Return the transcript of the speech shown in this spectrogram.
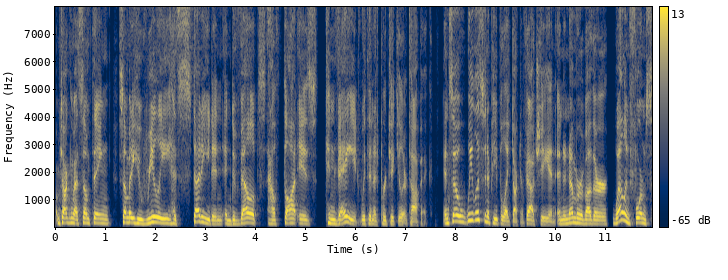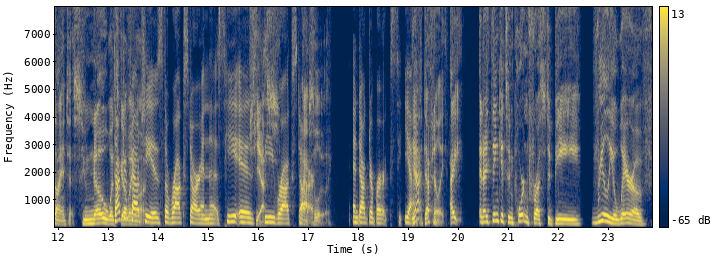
I'm talking about something, somebody who really has studied and, and developed how thought is conveyed within a particular topic. And so we listen to people like Dr. Fauci and, and a number of other well informed scientists who know what's Dr. going Fauci on. Dr. Fauci is the rock star in this. He is yes, the rock star. Absolutely. And Dr. Birx. Yeah. Yeah, definitely. I and I think it's important for us to be really aware of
